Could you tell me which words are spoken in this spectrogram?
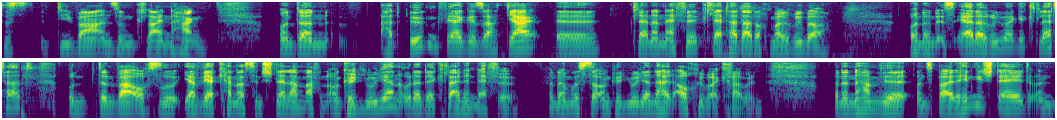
das, die war an so einem kleinen Hang. Und dann hat irgendwer gesagt, ja, äh, kleiner Neffe, kletter da doch mal rüber. Und dann ist er darüber geklettert und dann war auch so, ja, wer kann das denn schneller machen? Onkel Julian oder der kleine Neffe? Und dann musste Onkel Julian halt auch rüberkrabbeln. Und dann haben wir uns beide hingestellt und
